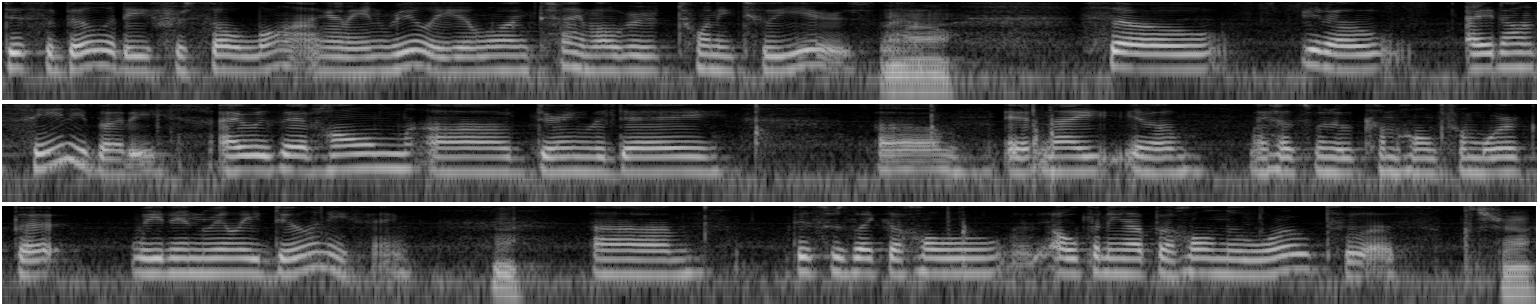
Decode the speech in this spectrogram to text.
disability for so long, I mean, really a long time, over 22 years now. Wow. So, you know, I don't see anybody. I was at home uh, during the day. Um, at night, you know, my husband would come home from work, but we didn't really do anything. Um, this was like a whole, opening up a whole new world to us. Sure.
